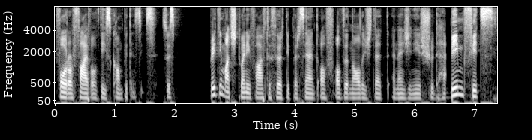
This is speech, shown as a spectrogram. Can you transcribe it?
four or five of these competencies. So it's pretty much 25 to 30 percent of, of the knowledge that an engineer should have. BIM fits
